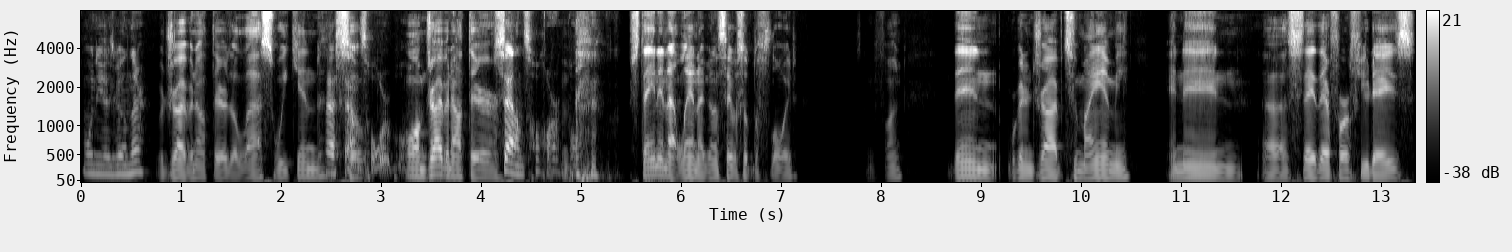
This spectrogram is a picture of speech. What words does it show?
When you guys going there? We're driving out there the last weekend. That sounds So- horrible. Well, I'm driving out there. Sounds horrible. staying in Atlanta. Gonna say what's up to Floyd. It's gonna be fun. Then we're gonna drive to Miami and then uh, stay there for a few days.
